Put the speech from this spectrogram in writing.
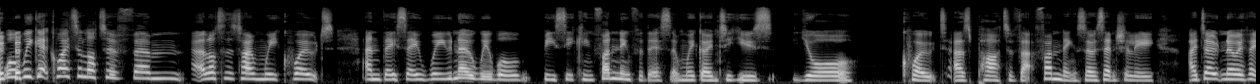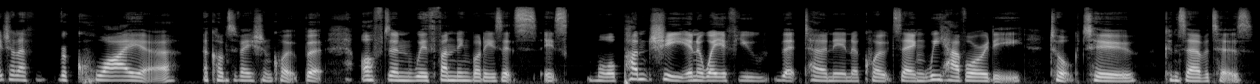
well, we get quite a lot of, um, a lot of the time we quote and they say, we know we will be seeking funding for this and we're going to use your quote as part of that funding. So essentially, I don't know if HLF require a conservation quote, but often with funding bodies, it's, it's more punchy in a way if you that turn in a quote saying, we have already talked to conservators.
